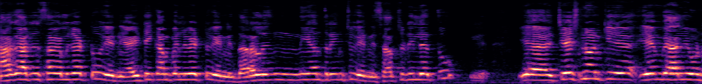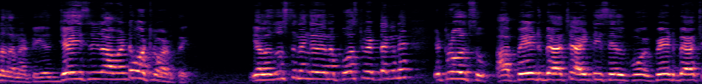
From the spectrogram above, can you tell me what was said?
నాగార్జున సాగర్లు కట్టు ఎన్ని ఐటీ కంపెనీలు పెట్టు ఎన్ని ధరలు నియంత్రించు ఎన్ని సబ్సిడీలు ఎత్తు చేసినోనికి ఏం వాల్యూ ఉండదు అన్నట్టు. జై శ్రీరామ్ అంటే ఓట్లు పడతాయి. ఇలా చూస్తున్నాం కదా పోస్ట్ పెట్టగానే ట్రోల్స్ ఆ paid batch IT cell paid batch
